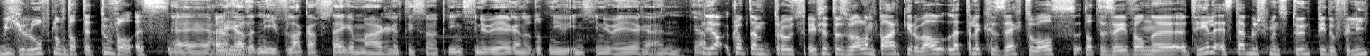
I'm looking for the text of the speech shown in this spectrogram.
wie gelooft nog dat dit toeval is? Ja, ja, ja. hij gaat het niet vlak af zeggen, maar het is zo het insinueren, het opnieuw insinueren. En, ja. ja, klopt. En trouwens heeft het dus wel een paar keer wel letterlijk gezegd, zoals dat hij zei van uh, het hele establishment steunt pedofilie.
